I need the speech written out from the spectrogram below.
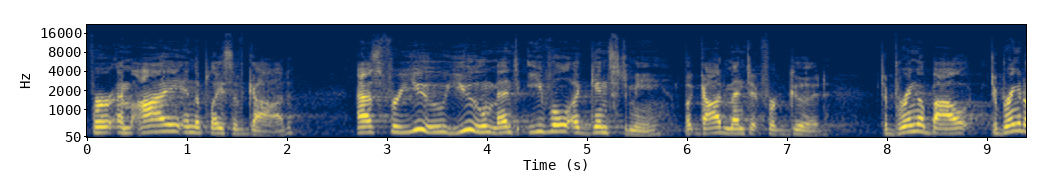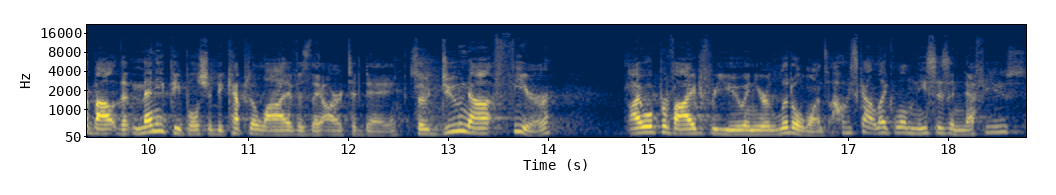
For am I in the place of God? As for you, you meant evil against me, but God meant it for good, to bring about to bring it about that many people should be kept alive as they are today. So do not fear. I will provide for you and your little ones. Oh, he's got like little nieces and nephews.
